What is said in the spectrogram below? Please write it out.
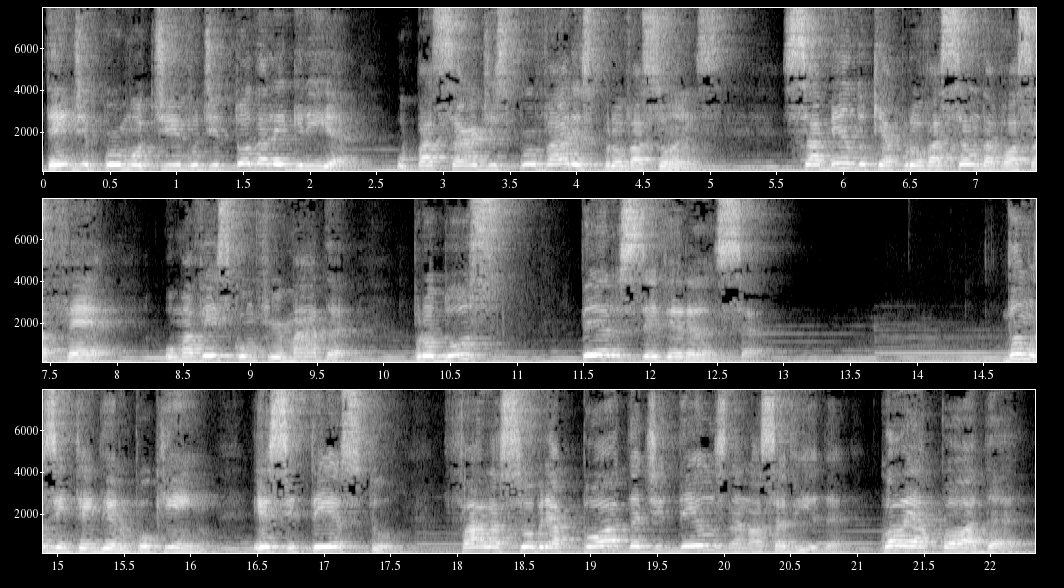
tende por motivo de toda alegria o passardes por várias provações, sabendo que a provação da vossa fé, uma vez confirmada, produz perseverança. Vamos entender um pouquinho? Esse texto fala sobre a poda de Deus na nossa vida. Qual é a poda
